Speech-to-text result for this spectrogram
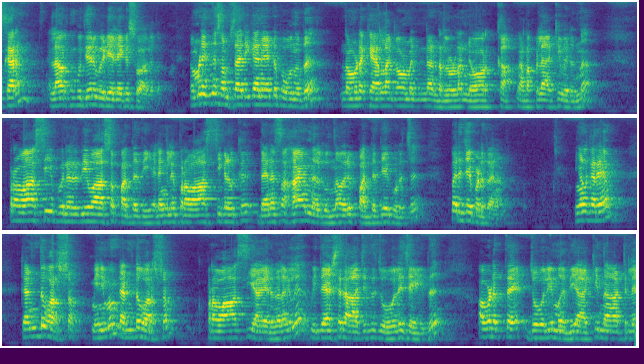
നമസ്കാരം. എല്ലാവർക്കും പുതിയൊരു വീഡിയോയിലേക്ക് സ്വാഗതം. നമ്മൾ ഇന്ന് സംസാരിക്കാനായിട്ട് പോകുന്നത് നമ്മുടെ കേരള ഗവൺമെന്റിന്റെ അണ്ടറിലുള്ള നോർക്ക നടപ്പിലാക്കി വരുന്ന പ്രവാസി പുനരധിവാസ പദ്ധതി അല്ലെങ്കിൽ പ്രവാസികൾക്ക് ധനസഹായം നൽകുന്ന ഒരു പദ്ധതിയെക്കുറിച്ച് പരിചയപ്പെടുത്താനാണ്. നിങ്ങൾക്കറിയാം രണ്ട് വർഷം മിനിമം രണ്ട് വർഷം പ്രവാസിയായിരുന്നു അല്ലെങ്കിൽ വിദേശ രാജ്യത്ത് ജോലി ചെയ്ത് അവിടുത്തെ ജോലി മതിയാക്കി നാട്ടിൽ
